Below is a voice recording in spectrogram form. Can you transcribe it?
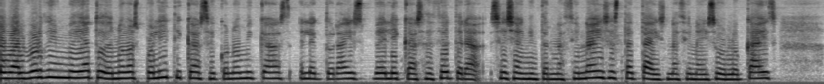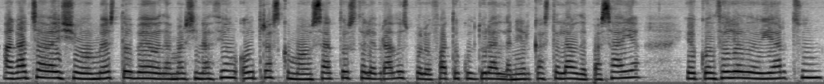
O balbordo inmediato de novas políticas económicas, electorais, bélicas, etc., sexan internacionais, estatais, nacionais ou locais, agacha baixo o mesto veo da marxinación outras como os actos celebrados polo fato cultural Daniel Castelao de Pasaya e o Concello de Oiartzun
